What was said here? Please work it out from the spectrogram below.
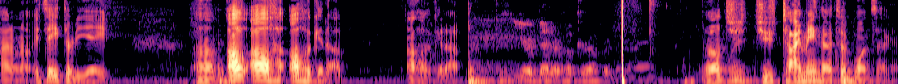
I don't know. It's eight thirty eight. Um, I'll I'll I'll hook it up. I'll hook it up. You're a better hooker upper than I am. Well, did you, did you time me? That took one second.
